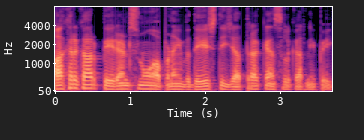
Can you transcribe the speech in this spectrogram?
ਆਖਰਕਾਰ ਪੇਰੈਂਟਸ ਨੂੰ ਆਪਣੀ ਵਿਦੇਸ਼ ਦੀ ਯਾਤਰਾ ਕੈਂਸਲ ਕਰਨੀ ਪਈ।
